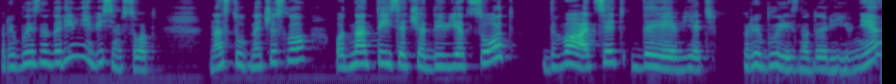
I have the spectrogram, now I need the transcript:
Приблизно дорівнює 800. Наступне число 1929. Приблизно дорівнює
